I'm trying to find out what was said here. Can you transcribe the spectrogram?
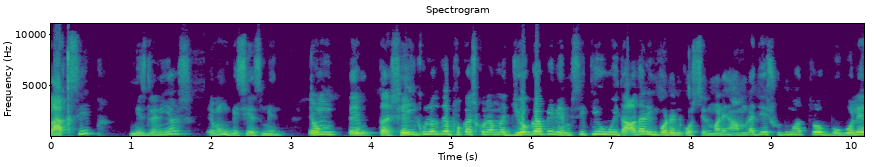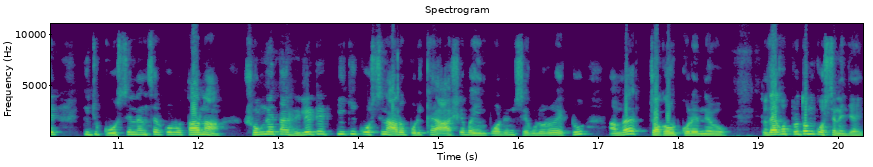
clerkship, miscellaneous এবং বিসিএস মেন এবং সেইগুলোতে ফোকাস করে আমরা জিওগ্রাফির MCQ with other important question মানে আমরা যে শুধুমাত্র ভূগোলের কিছু কোশ্চেন অ্যান্সার করব তা না, সঙ্গে তার রিলেটেড কি কি কোশ্চেন আরও পরীক্ষায় আসে বা ইম্পর্টেন্ট সেগুলোরও একটু আমরা চক আউট করে নেব। তো দেখো প্রথম কোশ্চেনে যাই।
